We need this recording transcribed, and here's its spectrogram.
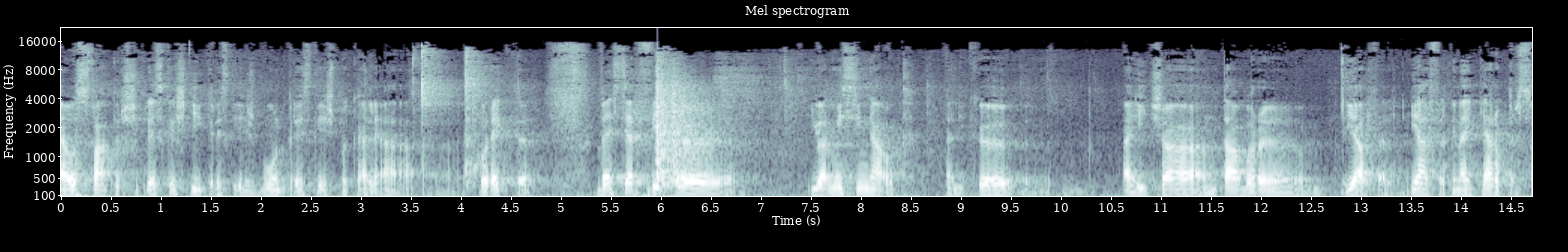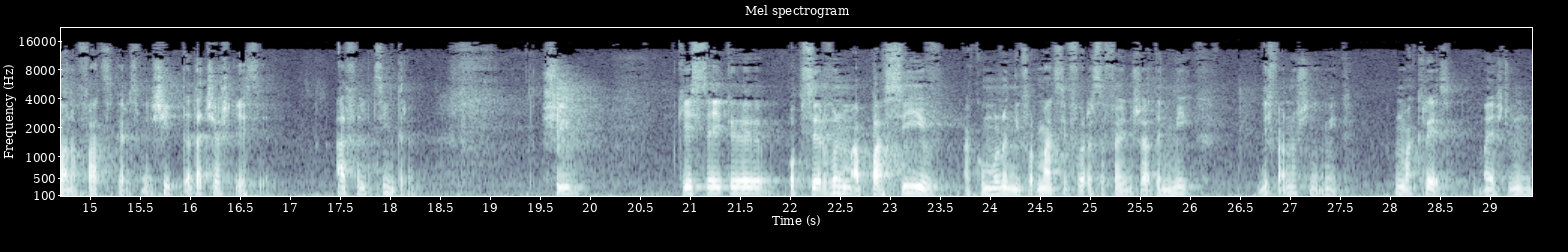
auzi sfaturi și crezi că știi, crezi că ești bun, crezi că ești pe calea corectă, vestea ar fi că you are missing out. Adică aici, în tabără, e altfel. E altfel când ai chiar o persoană în față care spune și tot aceeași chestie. Altfel îți intră. Și chestia e că observând numai pasiv, acumulând informație fără să faci niciodată nimic, de fapt nu știi nimic. Nu mai crezi. Nu mai ești un,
